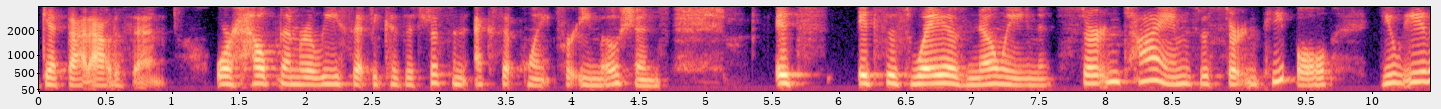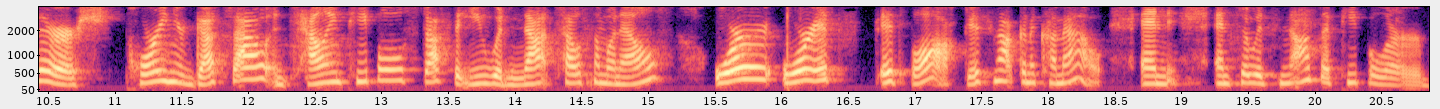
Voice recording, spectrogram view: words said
get that out of them or help them release it because it's just an exit point for emotions. It's it's this way of knowing certain times with certain people you either are pouring your guts out and telling people stuff that you would not tell someone else or or it's it's blocked it's not going to come out. And and so it's not that people are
